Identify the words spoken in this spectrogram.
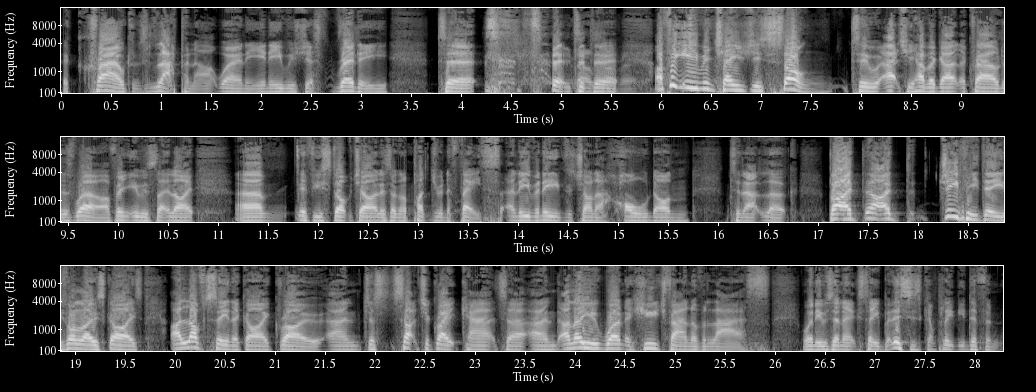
The crowd was lapping up, weren't he? And he was just ready to to, to do it. it. I think he even changed his song to actually have a go at the crowd as well. I think he was like, like um, if you stop Charles, I'm going to punch you in the face. And even he was trying to hold on to that look. But I, I, GPD is one of those guys. I loved seeing a guy grow and just such a great character. And I know you weren't a huge fan of Elias when he was in NXT, but this is a completely different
